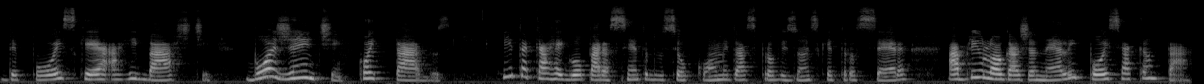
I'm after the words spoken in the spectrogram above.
depois que arribaste. Boa gente, coitados. Rita carregou para centro do seu cômodo as provisões que trouxera, abriu logo a janela e pôs-se a cantar.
